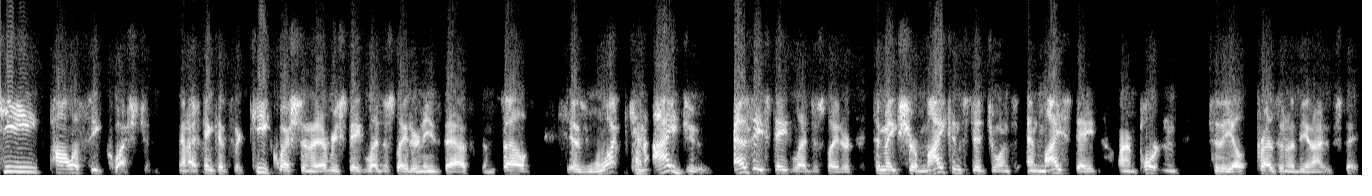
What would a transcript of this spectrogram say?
key policy question, and I think it's a key question that every state legislator needs to ask themselves, is what can I do as a state legislator to make sure my constituents and my state are important to the President of the United States.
